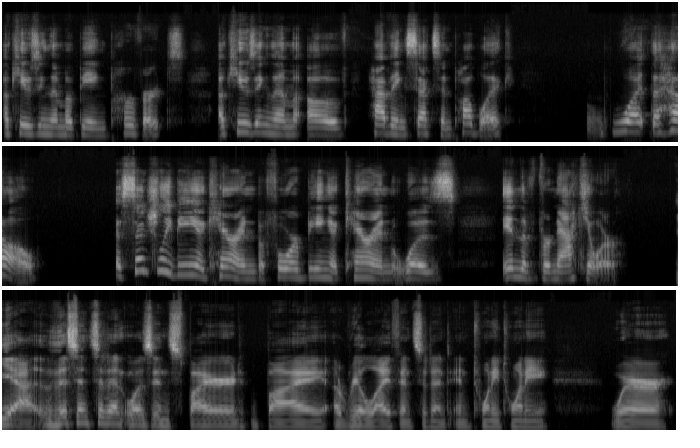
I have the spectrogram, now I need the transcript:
accusing them of being perverts, accusing them of having sex in public. What the hell? Essentially, being a Karen before being a Karen was in the vernacular. Yeah, this incident was inspired by a real life incident in 2020 where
